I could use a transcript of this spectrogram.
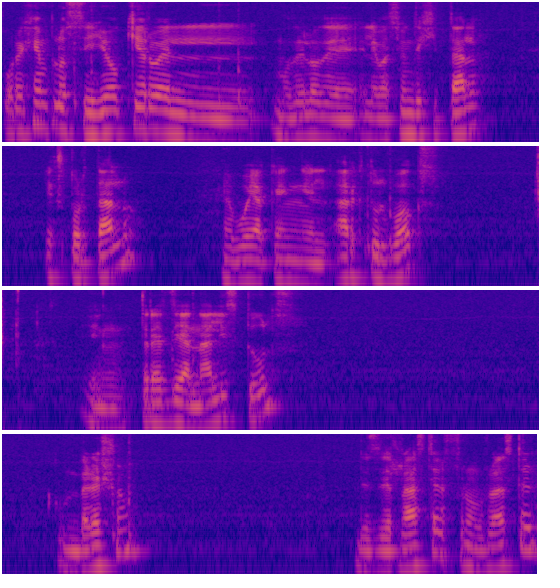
Por ejemplo si yo quiero el modelo de elevación digital exportarlo me voy acá en el Arc Toolbox en 3D Analysis Tools. Conversion. Desde Raster, From Raster.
